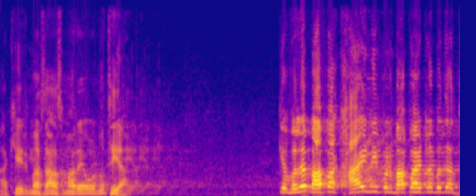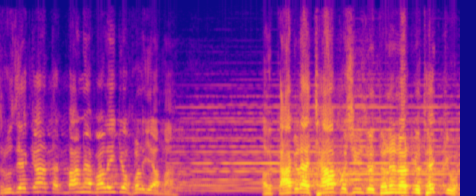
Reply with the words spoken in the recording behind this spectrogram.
આ ખીરમાં સાસ મારે એવો નથી આ. કે ભલે બાપા ખાય નહીં, પણ બાપા એટલા બધા ધ્રુજે ક્યાં? તક બાને ફાળી ગયો ફળિયામાં. હવે કાગડા છા પછી જો ધણે નાટ્યો થઈ ગયું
